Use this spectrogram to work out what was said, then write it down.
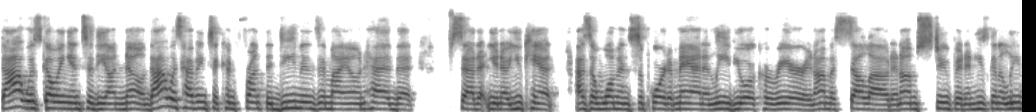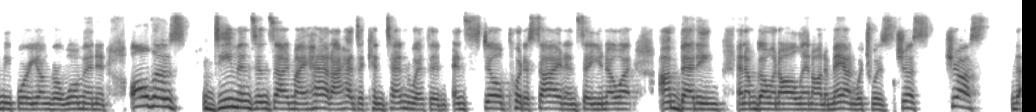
That was going into the unknown. That was having to confront the demons in my own head that said, you know, you can't as a woman support a man and leave your career and I'm a sellout and I'm stupid and he's going to leave me for a younger woman and all those demons inside my head I had to contend with and, and still put aside and say, you know what, I'm betting and I'm going all in on a man, which was just, just the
